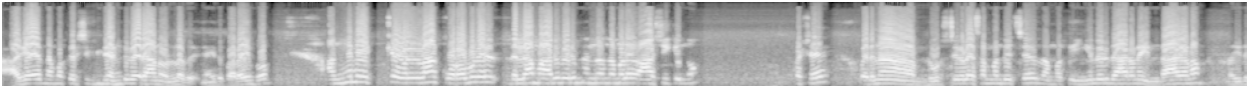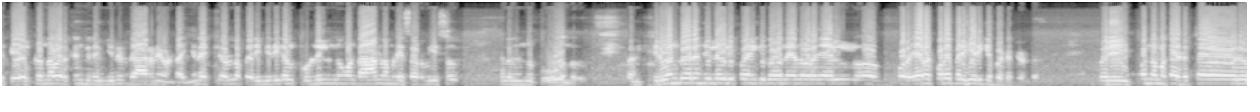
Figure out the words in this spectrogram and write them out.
ആകെ നമുക്ക് രണ്ടുപേരാണ് ഉള്ളത് ഞാൻ ഇത് പറയുമ്പോൾ അങ്ങനെയൊക്കെ ഉള്ള കുറവുകൾ ഇതെല്ലാം മാറി വരും എന്ന് നമ്മൾ ആശിക്കുന്നു. പക്ഷെ വരുന്ന ടൂറിസ്റ്റുകളെ സംബന്ധിച്ച് നമുക്ക് ഇങ്ങനൊരു ധാരണ ഉണ്ടാകണം. ഇത് കേൾക്കുന്നവർക്കെങ്കിലും ഇങ്ങനൊരു ധാരണയുണ്ട്. ഇങ്ങനെയൊക്കെയുള്ള പരിമിതികൾക്കുള്ളിൽ നിന്നുകൊണ്ടാണ് നമ്മുടെ ഈ സർവീസ് നിന്ന് പോകുന്നത്. ഇപ്പൊ തിരുവനന്തപുരം ജില്ലയിൽ ഇപ്പൊ എനിക്ക് തോന്നിയെന്ന് പറഞ്ഞാൽ കുറെ- ഏറെക്കുറെ പരിഹരിക്കപ്പെട്ടിട്ടുണ്ട്. ഒരു ഇപ്പം നമുക്ക് അടുത്ത ഒരു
